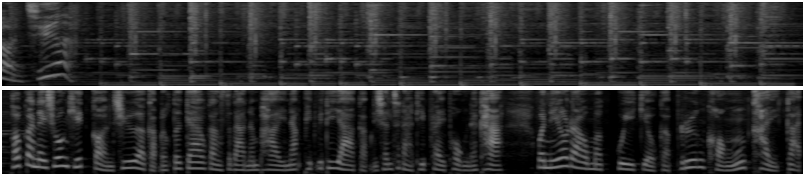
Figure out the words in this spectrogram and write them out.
ก่อนเชื่อพบกันในช่วงคิดก่อนเชื่อกับดรแก้วกังสดานนภัยนักพิษวิทยากับดิฉันชนาทิพไพรพงศ์นะคะ วันนี้เรามาคุยเกี่ยวกับเรื่องของไข่ไก่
